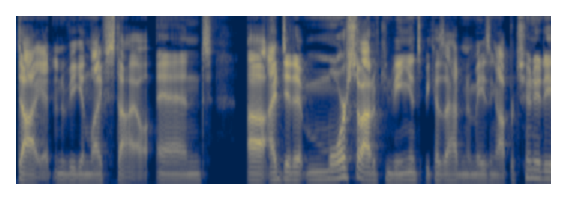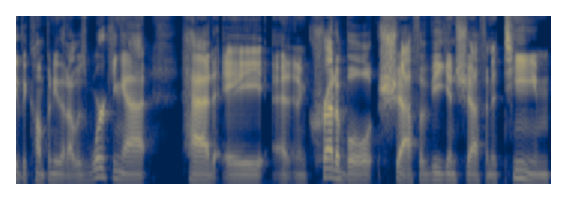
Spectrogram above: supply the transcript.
diet and a vegan lifestyle. And uh, I did it more so out of convenience because I had an amazing opportunity. The company that I was working at had a an incredible chef, a vegan chef, and a team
